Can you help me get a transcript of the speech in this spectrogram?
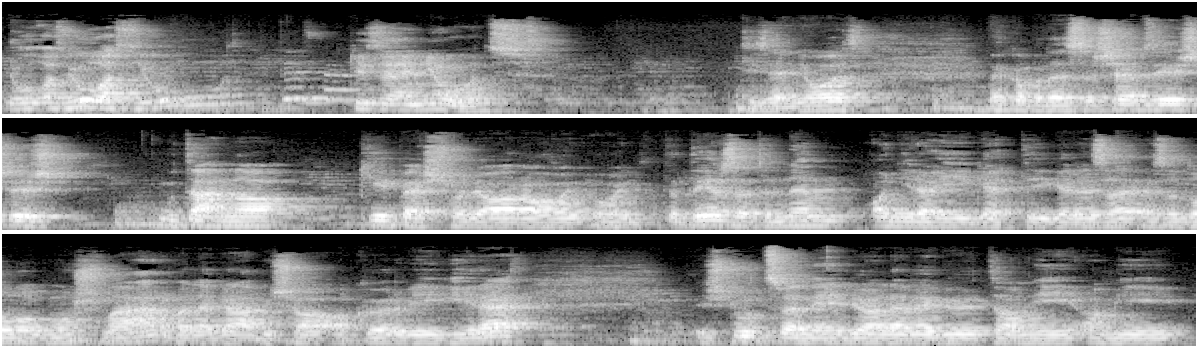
Jó, az jó, az jó. 18. 18, megkapod ezt a sebzést, és utána képes vagy arra, hogy, hogy tehát érzed, hogy nem annyira égett téged ez a, ez a dolog most már, vagy legalábbis a, a kör végére, és tudsz venni egy olyan levegőt, ami, ami,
